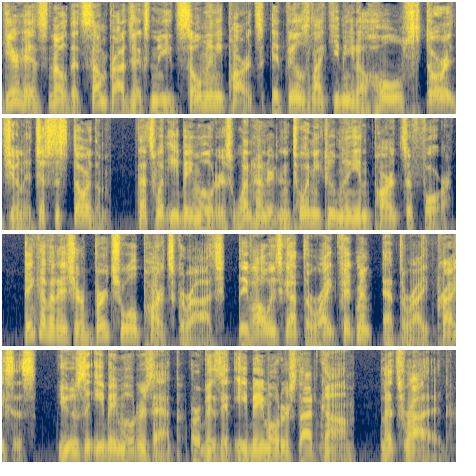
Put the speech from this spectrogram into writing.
Gearheads know that some projects need so many parts, it feels like you need a whole storage unit just to store them. That's what eBay Motors' 122 million parts are for. Think of it as your virtual parts garage. They've always got the right fitment at the right prices. Use the eBay Motors app or visit ebaymotors.com. Let's ride.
